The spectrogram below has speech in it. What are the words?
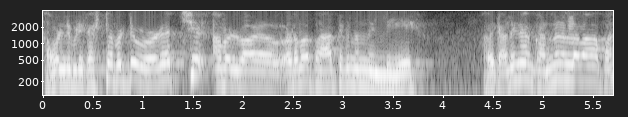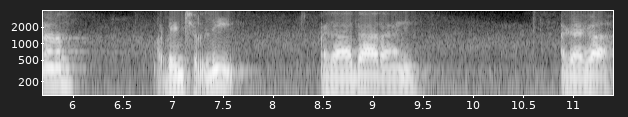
அவள் இப்படி கஷ்டப்பட்டு உழைச்சு அவள் உடம்ப பார்த்துக்கணும்னு இல்லையே. அதுக்கு அனுகிரகம் கண்ணன் அல்லவா பண்ணணும்? அப்படின்னு சொல்லி ராதாராணி அழகா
